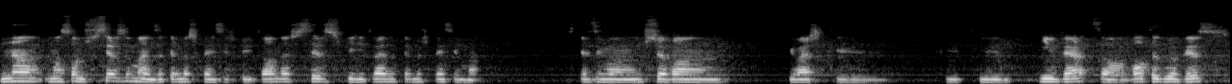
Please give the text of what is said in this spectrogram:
não, não somos seres humanos a ter uma experiência espiritual, mas seres espirituais a ter uma experiência humana tens um chavão que eu acho que, que, que inverte ou volta do avesso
